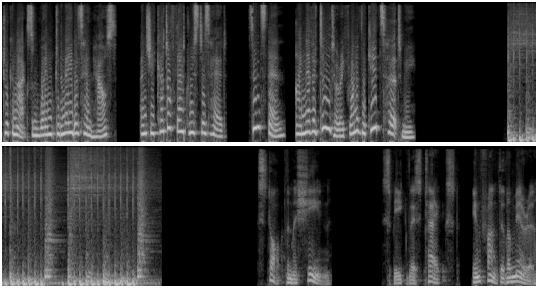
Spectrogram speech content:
took an axe and went to the neighbor's hen house. And she cut off that rooster's head. Since then, I never told her if one of the kids hurt me. Stop the machine. Speak this text in front of a mirror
